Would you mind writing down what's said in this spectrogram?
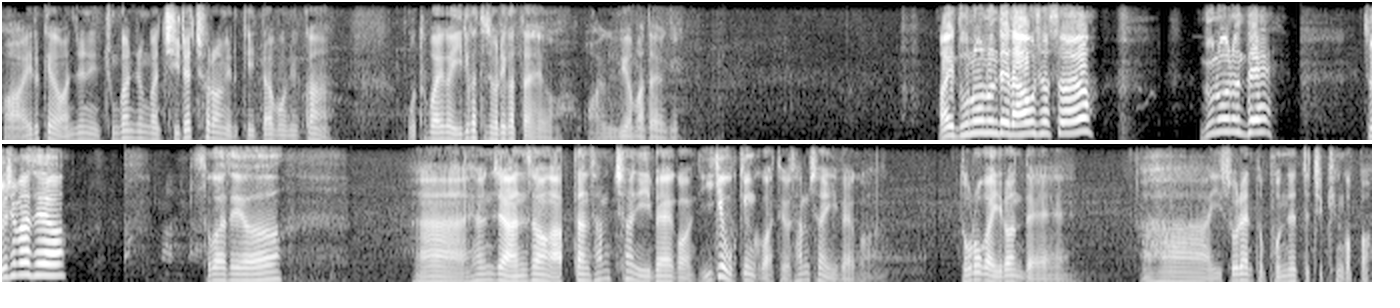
와, 이렇게 완전히 중간중간 지뢰처럼 이렇게 있다 보니까 오토바이가 이리 갔다 저리 갔다 해요. 아, 이거 위험하다, 여기. 아니, 눈 오는데 나오셨어요? 눈 오는데? 조심하세요. 수고하세요. 아, 현재 안성 앞단 3,200원. 이게 웃긴 것 같아요. 3,200원. 도로가 이런데. 아, 이 소렌토 본네트 찍힌 것 봐.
